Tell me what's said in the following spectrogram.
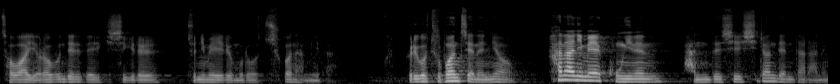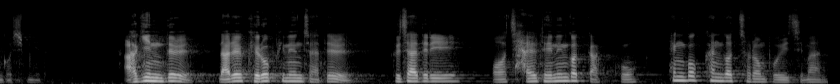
저와 여러분들이 되시기를 주님의 이름으로 축원합니다. 그리고 두 번째는요. 하나님의 공의는 반드시 실현된다라는 것입니다. 악인들, 나를 괴롭히는 자들, 그 자들이 어, 잘 되는 것 같고 행복한 것처럼 보이지만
